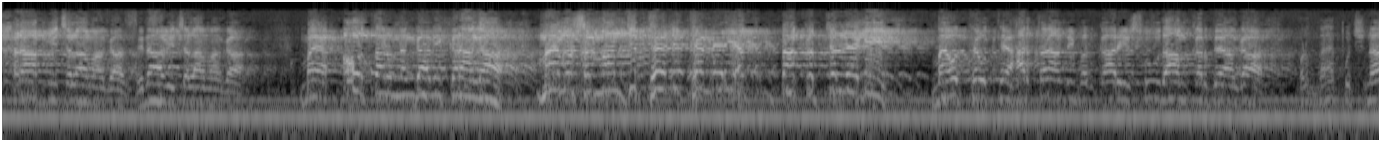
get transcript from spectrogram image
شراب بھی چلاوا گا سنا بھی چلاوا گا۔ میں عورتوں ننگا بھی کرا میں مسلمان جتھے جتھے میری طاقت چلے گی، میں اتے اتے ہر طرح کی بدکاری سود آم کر دیا گا۔ اور میں پوچھنا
